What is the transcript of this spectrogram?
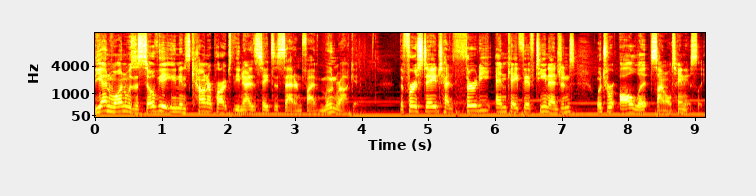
The N-1 was the Soviet Union's counterpart to the United States' Saturn V moon rocket. The first stage had 30 NK-15 engines, which were all lit simultaneously.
